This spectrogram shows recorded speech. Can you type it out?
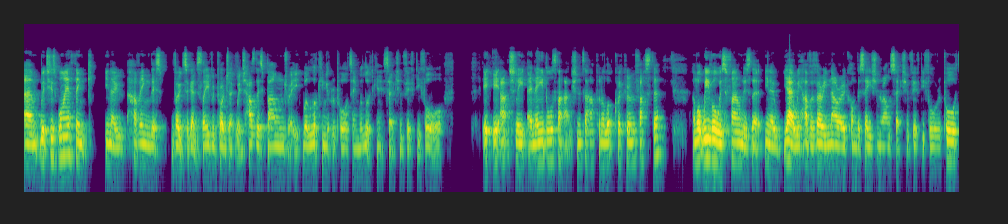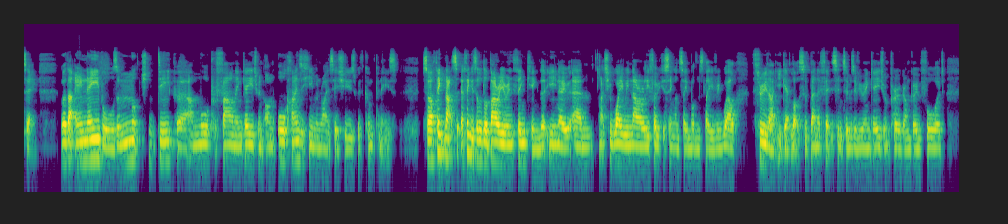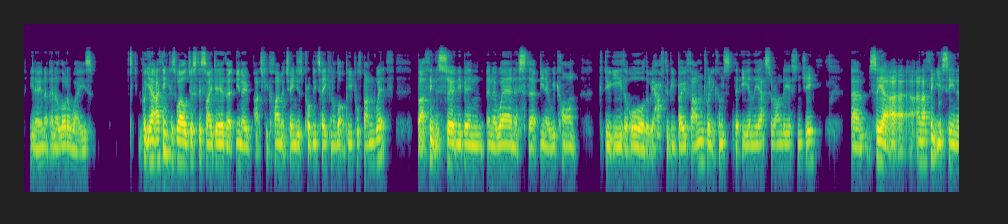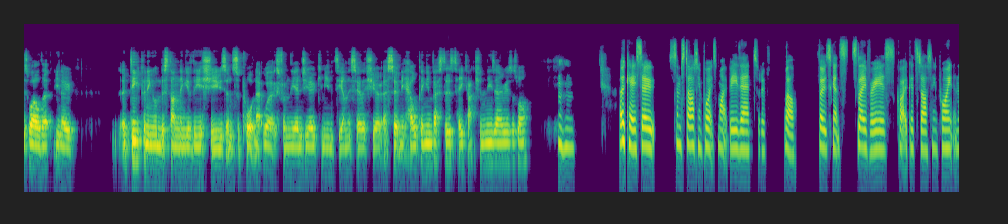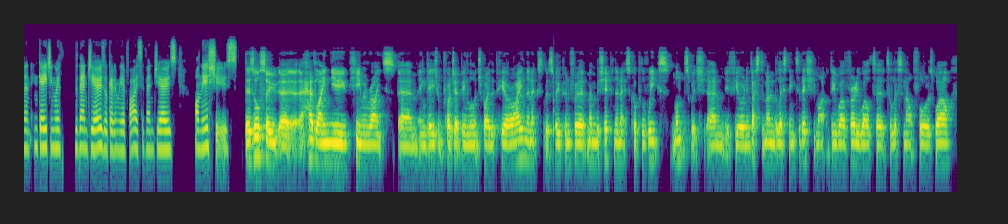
um, which is why I think you know, having this votes against slavery project, which has this boundary, we're looking at reporting, we're looking at Section 54. It, it actually enables that action to happen a lot quicker and faster. And what we've always found is that, you know, yeah, we have a very narrow conversation around Section 54 reporting, but that enables a much deeper and more profound engagement on all kinds of human rights issues with companies. So I think that's I think it's a little barrier in thinking that you know um, actually why are we narrowly focusing on say modern slavery? Well, through that you get lots of benefits in terms of your engagement program going forward. You know, in, in a lot of ways. But yeah, I think as well just this idea that you know actually climate change has probably taken a lot of people's bandwidth. But I think there's certainly been an awareness that you know we can't do either or that we have to be both and when it comes to the E and the S around ESG. Um, so yeah, I, I, and I think you've seen as well that you know a deepening understanding of the issues and support networks from the NGO community on this issue are certainly helping investors take action in these areas as well. Mm-hmm. Okay, so some starting points might be then sort of well, votes against slavery is quite a good starting point, and then engaging with with NGOs or getting the advice of NGOs on the issues. There's also a headline new human rights um, engagement project being launched by the PRI in the next that's open for membership in the next couple of weeks, months. Which, um, if you're an investor member listening to this, you might do well, very well to to listen out for as well.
